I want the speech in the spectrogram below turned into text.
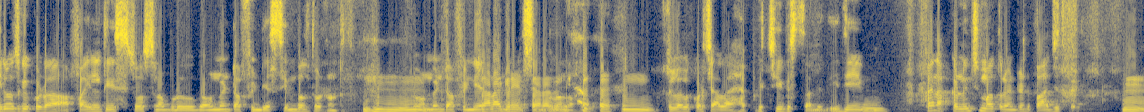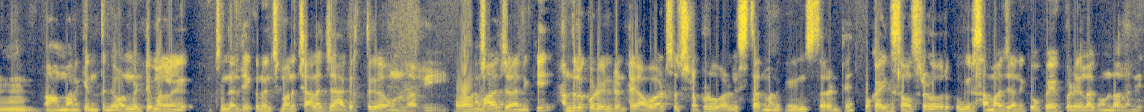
ఈ రోజుకి కూడా ఆ ఫైల్ తీసి చూస్తున్నప్పుడు గవర్నమెంట్ ఆఫ్ ఇండియా సింబల్ తోటి ఉంటుంది. గవర్నమెంట్ ఆఫ్ ఇండియా చాలా గ్రేట్ సార్ పిల్లలు కూడా చాలా హ్యాపీగా చూపిస్తాను. ఇది కానీ అక్కడ నుంచి మాత్రం ఏంటంటే బాధ్యత. మనకి ఇంత గవర్నమెంట్ మనల్ని ఇచ్చిందంటే ఇక్కడ నుంచి మనం చాలా జాగ్రత్తగా ఉండాలి. సమాజానికి అందులో కూడా ఏంటంటే అవార్డ్స్ వచ్చినప్పుడు వాళ్ళు ఇస్తారు మనకి ఏం ఇస్తారంటే ఒక ఐదు సంవత్సరాల వరకు మీరు సమాజానికి ఉపయోగపడేలాగా ఉండాలని.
